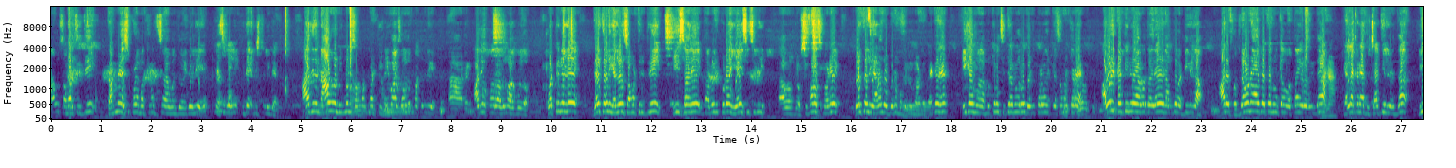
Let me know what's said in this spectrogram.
ನಾವು ಸಮರ್ಥಿಸಿ ತಮ್ಮ ಹೆಸರು ಕೂಡ ಮುಖ್ಯಮಂತ್ರಿ ಒಂದು ಇದರಲ್ಲಿ ಹೆಸರಲ್ಲಿ ಇದೆ ಲಿಸ್ಟ್ ಅಲ್ಲಿ ಇದೆ. ಆದ್ರೆ ನಾವು ನಿಮ್ಮನ್ನು ಸಪೋರ್ಟ್ ಮಾಡ್ತೀವಿ. ನೀವು ಆಗ್ಬೋದು ಪಕ್ಕದಲ್ಲಿ ಮಾದೇವಪ್ಪ ಅವರು ಆದ್ರೂ ಆಗ್ಬೋದು. ಒಟ್ಟಿನಲ್ಲಿ ದಲಿತರಲ್ಲಿ ಎಲ್ಲರೂ ಸಮರ್ಥರಿದ್ರಿ ಈ ಸಾರಿ ತಾವೆಲ್ಲರೂ ಕೂಡ ಎ ಐ ಸಿ ಸಿ ಒಂದು ಶಿಫಾರಸು ಮಾಡಿ ದಲಿತರಲ್ಲಿ ಯಾರಾದ್ರೂ ಒಬ್ಬರು ಮುಖ್ಯಮಂತ್ರಿ ಮಾಡ್ಬೇಕು. ಯಾಕಂದ್ರೆ ಈಗ ಮುಖ್ಯಮಂತ್ರಿ ಸಿದ್ದರಾಮಯ್ಯ ಅವರು ದೊಡ್ಡ ಪರವಾಗಿ ಕೆಲಸ ಮಾಡ್ತಾರೆ. ಅವ್ರಿಗೆ ಕಂಟಿನ್ಯೂ ಆಗೋದಾದ್ರೆ ನಮ್ದು ಅಡ್ಡಿ ಇಲ್ಲ. ಆದ್ರೆ ಬದಲಾವಣೆ ಆಗ್ಬೇಕನ್ನುವಂತ ಒತ್ತಾಯ ಇರೋದ್ರಿಂದ ಎಲ್ಲ ಕಡೆ ಅದು ಚಾಲ್ತಿಯಲ್ಲಿರೋದ್ರಿಂದ ಈ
